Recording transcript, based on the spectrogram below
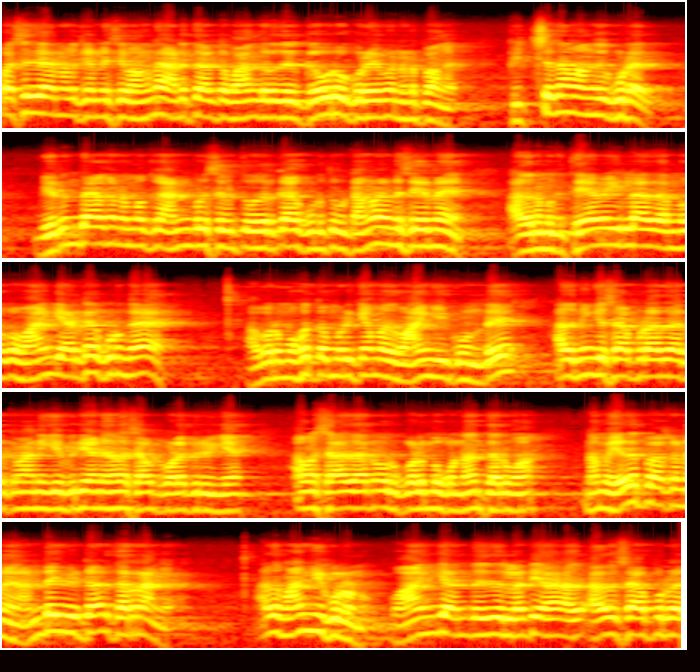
வசதியானவங்களுக்கு என்ன செய்வாங்கன்னா அடுத்த ஆள்கிட்ட வாங்குறது கௌரவ குறைவாக நினைப்பாங்க. பிச்சை தான் வாங்கக்கூடாது. விருந்தாக நமக்கு அன்பு செலுத்துவதற்காக கொடுத்து விட்டாங்கன்னா என்ன செய்யணும்? அது நமக்கு தேவையில்லாத நமக்கு வாங்கி யாருக்கா கொடுங்க. அவர் முகத்தை முறிக்காமல் அதை வாங்கி கொண்டு அது நீங்கள் சாப்பிடாத இருக்கலாம். நீங்கள் பிரியாணி தான் சாப்பிட்டு பழப்பிடுவீங்க. அவன் சாதாரண ஒரு குழம்பு கொண்டாந்து தருவான். நம்ம எதை பார்க்கணும்? அண்டை வீட்டார் தர்றாங்க. அதை வாங்கி கொள்ளணும் வாங்கி அந்த இது இல்லாட்டி அதை சாப்பிட்ற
